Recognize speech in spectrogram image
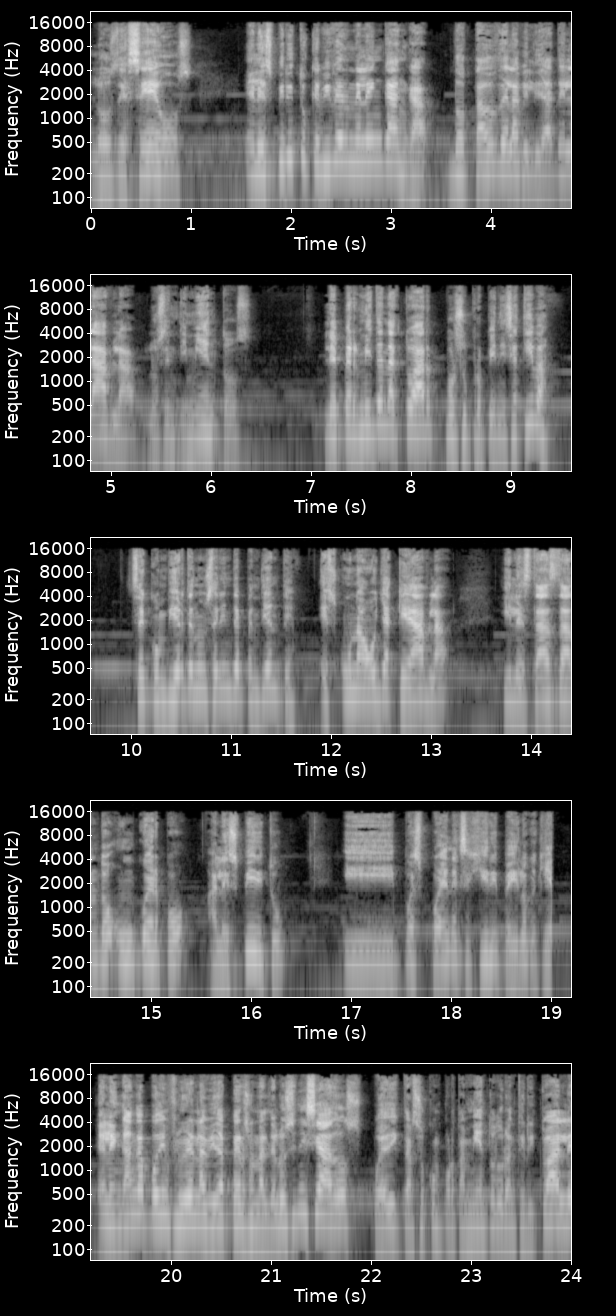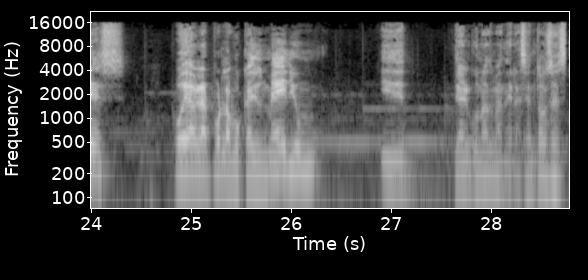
los deseos, el espíritu que vive en el enganga, dotado de la habilidad del habla, los sentimientos, le permiten actuar por su propia iniciativa. Se convierte en un ser independiente. Es una olla que habla y le estás dando un cuerpo al espíritu y pues pueden exigir y pedir lo que quieran. El enganga puede influir en la vida personal de los iniciados, puede dictar su comportamiento durante rituales, puede hablar por la boca de un medium y de algunas maneras. Entonces,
